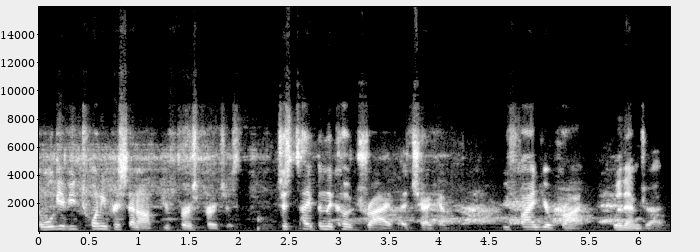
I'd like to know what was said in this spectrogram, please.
and we'll give you 20% off your first purchase. Just type in the code DRIVE at checkout. You find your prime with MDrive.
